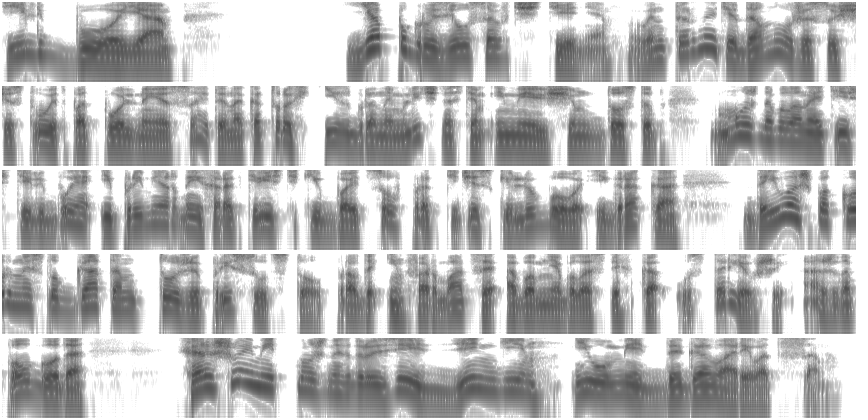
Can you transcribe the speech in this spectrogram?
Стиль боя. Я погрузился в чтение. В интернете давно уже существуют подпольные сайты, на которых избранным личностям, имеющим доступ, можно было найти стиль боя и примерные характеристики бойцов практически любого игрока. Да и ваш покорный слуга там тоже присутствовал. Правда, информация обо мне была слегка устаревшей, аж на полгода – Хорошо иметь нужных друзей, деньги и уметь договариваться.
